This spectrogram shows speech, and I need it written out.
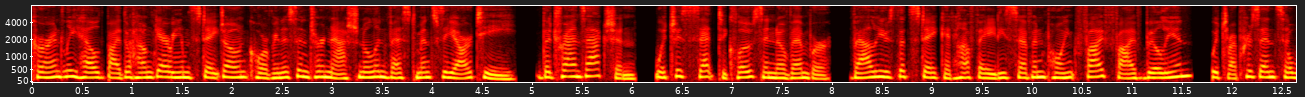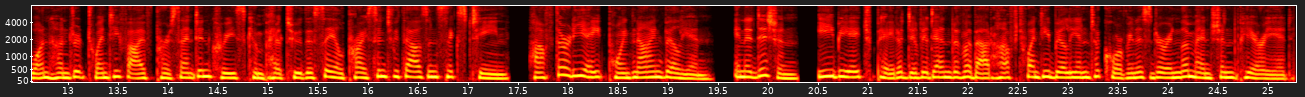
currently held by the Hungarian state-owned Corvinus International Investments ZRT. The transaction, which is set to close in November, values that stake at half 87.55 billion, which represents a 125% increase compared to the sale price in 2016, half 38.9 billion. In addition, EBH paid a dividend of about half 20 billion to Corvinus during the mentioned period.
